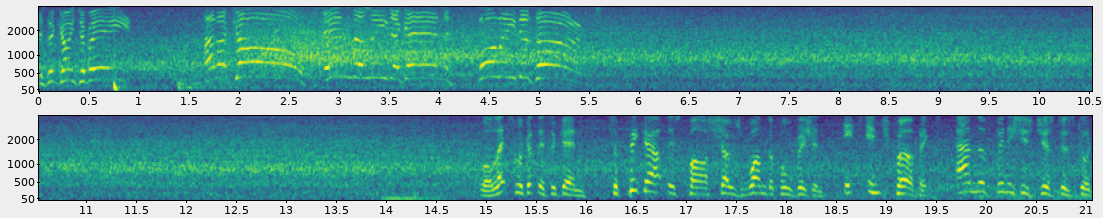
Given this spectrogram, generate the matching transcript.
Is it going to be? And a goal! In the lead again! Fully deserved! Well, let's look at this again. To pick out this pass shows wonderful vision. It's inch perfect, and the finish is just as good.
